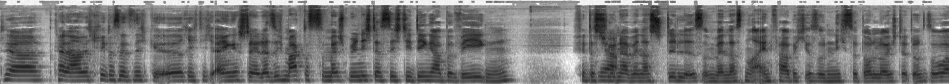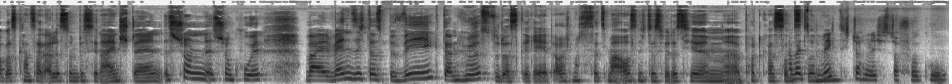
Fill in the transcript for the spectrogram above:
Tja, keine Ahnung, ich kriege das jetzt nicht äh, richtig eingestellt. Also ich mag das zum Beispiel nicht, dass sich die Dinger bewegen. Ich finde das Ja. schöner, wenn das still ist und wenn das nur einfarbig ist und nicht so doll leuchtet und so. Aber es kannst halt alles so ein bisschen einstellen. Ist schon, ist schon cool, weil wenn sich das bewegt, dann hörst du das Gerät. Auch ich mache das jetzt mal aus, nicht, dass wir das hier im äh, Podcast sonst Aber es bewegt sich doch nicht, ist doch voll gut.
